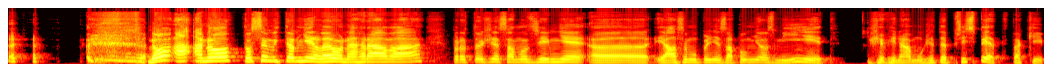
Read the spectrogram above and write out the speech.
No a ano, to se mi to mě Leo nahrává, protože samozřejmě uh, já jsem úplně zapomněl zmínit, že vy nám můžete přispět taky.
